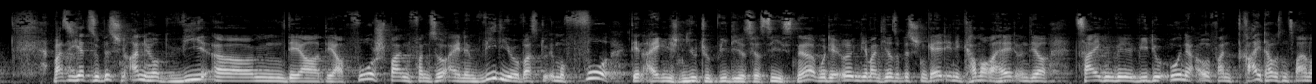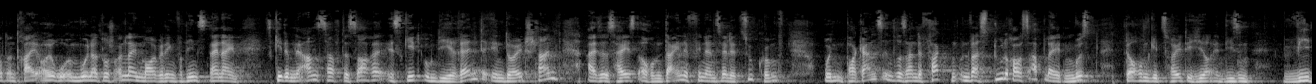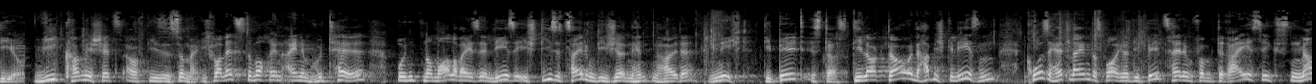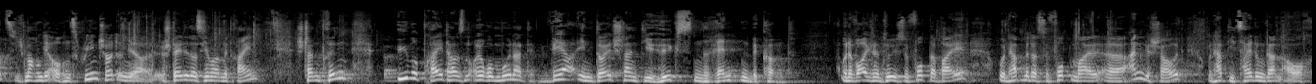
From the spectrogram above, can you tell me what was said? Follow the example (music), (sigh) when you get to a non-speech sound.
Was sich jetzt so ein bisschen anhört wie ähm, der, der Vorspann von so einem Video, was du immer vor den eigentlichen YouTube-Videos hier siehst, ne? wo dir irgendjemand hier so ein bisschen Geld in die Kamera hält und dir zeigen will, wie du ohne Aufwand 3203 Euro im Monat durch Online-Marketing verdienst. Nein, nein, es geht um eine ernsthafte Sache. Es geht um die Rente in Deutschland. Also das heißt auch um deine finanzielle Zukunft und ein paar ganz interessante Fakten. Und was du daraus ableiten musst, darum geht's heute hier in diesem Video. Wie komme ich jetzt auf diese Summe? Ich war letzte Woche in einem Hotel und normalerweise lese ich diese Zeitung, die ich hier in den Händen halte, nicht. Die Bild ist das. Die lag da und da habe ich gelesen. Große Headline, das war hier die Bild-Zeitung vom 30. März. Ich mache dir auch einen Screenshot und ja, stell dir das hier mal mit rein. Stand drin, über 3000 Euro im Monat, wer in Deutschland die höchsten Renten bekommt. Und da war ich natürlich sofort dabei und habe mir das sofort mal äh, angeschaut und habe die Zeitung dann auch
